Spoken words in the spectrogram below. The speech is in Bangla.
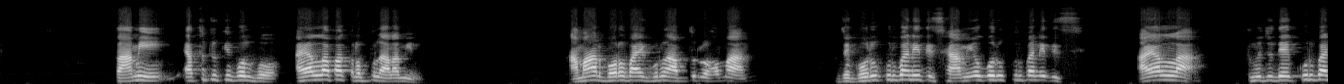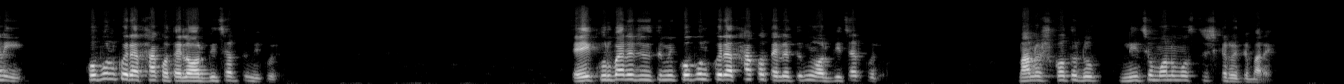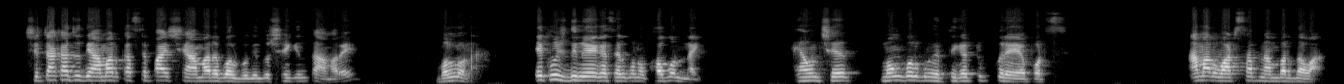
তা আমি এতটুকু বলব আয়াল্লাহ পাক রব্বুল আলামিন, আমার বড় ভাই গুরু আব্দুর রহমান যে গরু কুরবানি দিছে, আমিও গরু কুরবানি দিছি। আয় আল্লাহ, তুমি যদি এই কুরবানি কবুল করে থাকো তাহলে ওর বিচার তুমি করো এই কুরবানি যদি তুমি কবুল করে থাকো তাহলে তুমি ওর বিচার করো মানুষ কতটুক নিচু মন মস্তিষ্কের হইতে পারে। সে টাকা যদি আমার কাছে পায়, সে আমারে বলব, কিন্তু সে কিন্তু আমারে বলল না। একুশ দিন হয়ে গেছে, আর কোনো খবর নাই। এখন সে মঙ্গল গ্রহের থেকে টুক করে পড়ছে। আমার হোয়াটসঅ্যাপ নাম্বার দেওয়া,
